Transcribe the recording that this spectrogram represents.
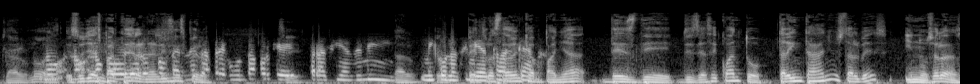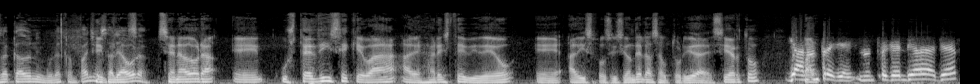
Claro, no, no, eso no, ya es no parte del análisis, pero... esa pregunta porque Sí. trasciende mi, Claro, mi pero conocimiento Petro ha estado en campaña desde, desde hace cuánto, 30 años tal vez, y no se lo han sacado en ninguna campaña, Sí, sale ahora. Senadora, eh, usted dice que va a dejar este video eh, a disposición de las autoridades, ¿cierto? Ya lo entregué, lo entregué el día de ayer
